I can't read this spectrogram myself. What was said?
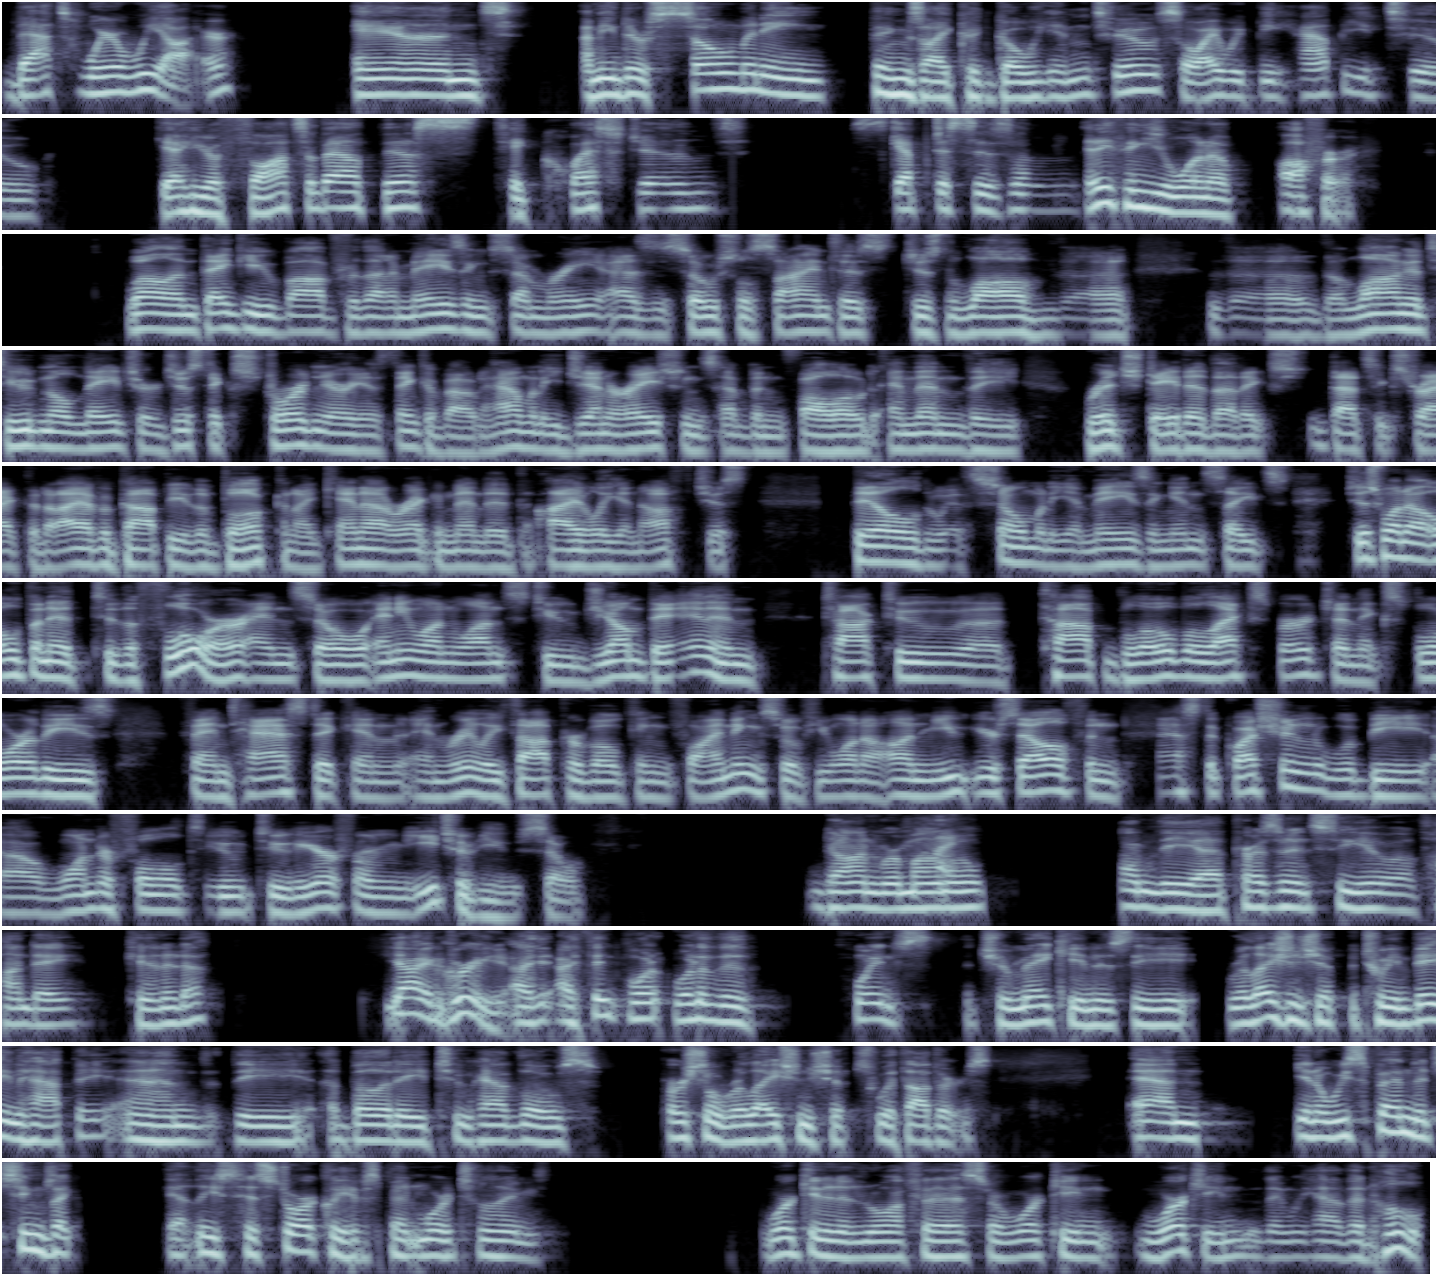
that's where we are. And I mean, there's so many things I could go into. So I would be happy to get your thoughts about this, take questions, skepticism, anything you want to offer. Well, and thank you, Bob, for that amazing summary. As a social scientist, just love the the the longitudinal nature, just extraordinary to think about how many generations have been followed, and then the rich data that ex- that's extracted. I have a copy of the book, and I cannot recommend it highly enough. Just filled with so many amazing insights. Just want to open it to the floor, and so anyone wants to jump in and talk to a top global expert and explore these fantastic and and really thought provoking findings. So if you want to unmute yourself and ask the question, would be uh, wonderful to to hear from each of you. So, Don Romano, Hi. I'm the uh, president CEO of Hyundai Canada. Yeah, I agree. I, I think one one of the points that you're making is the relationship between being happy and the ability to have those personal relationships with others. And you know, we spend it seems like at least historically, have spent more time working in an office or working working than we have at home.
